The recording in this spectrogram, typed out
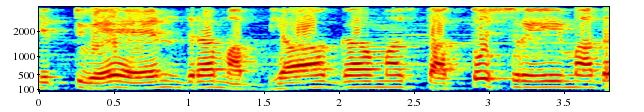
चित्वेन्द्रमभ्यागमस्तत्तु श्रीमद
